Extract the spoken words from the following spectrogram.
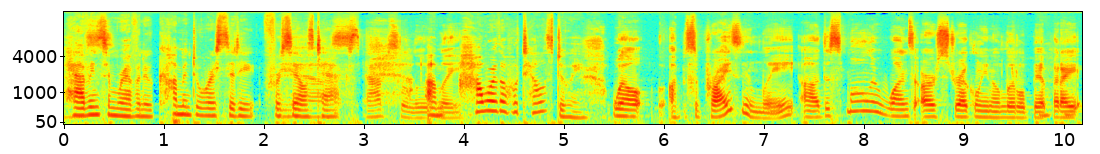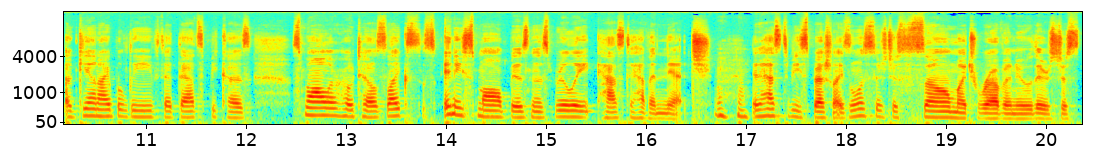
having some revenue come into our city for sales tax. Um, Absolutely. how are the hotels doing? Well, uh, surprisingly, uh, the smaller ones are struggling a little bit, but I, again, I believe that that's because smaller hotels, like s- any small business, really has to have a niche. It has to be specialized. Unless there's just so much revenue, there's just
